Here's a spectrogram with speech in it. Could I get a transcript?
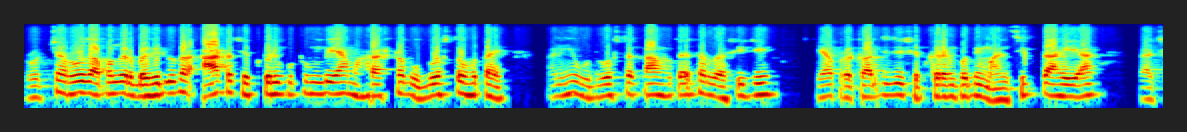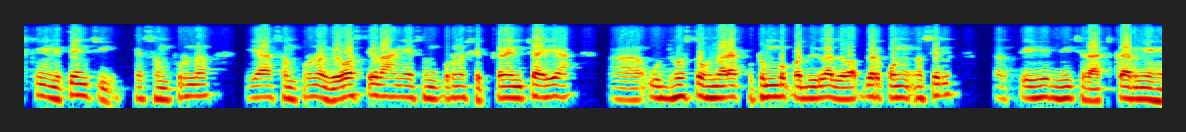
रोजच्या रोज आपण जर बघितलं तर आठ शेतकरी कुटुंबे या महाराष्ट्रात उद्ध्वस्त होत आहे आणि हे उद्ध्वस्त का होत आहे तर अशी जी या प्रकारची जी शेतकऱ्यांप्रती मानसिकता आहे या राजकीय नेत्यांची या संपूर्ण या संपूर्ण व्यवस्थेला आणि या संपूर्ण शेतकऱ्यांच्या या उद्ध्वस्त होणाऱ्या कुटुंब पद्धतीला जबाबदार कोण असेल? तर ते हे नीच राजकारणी आहे.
